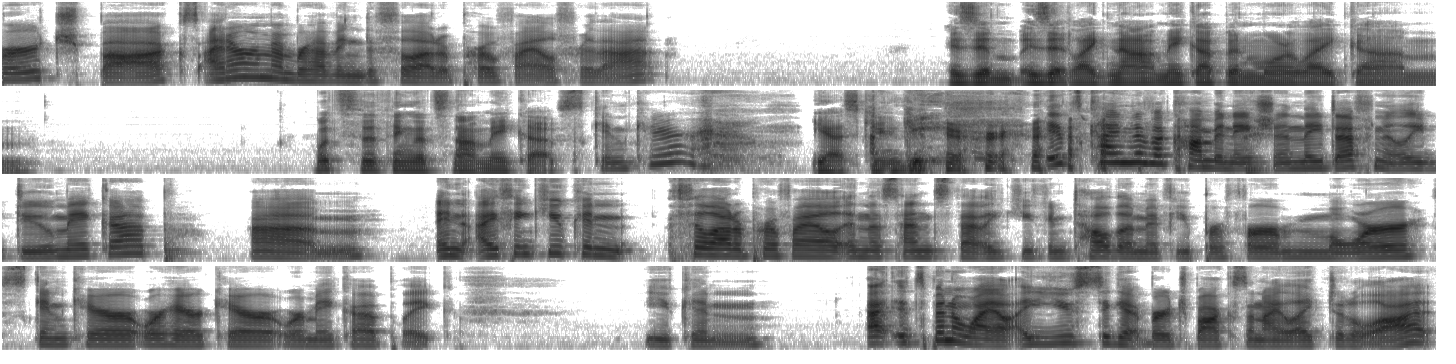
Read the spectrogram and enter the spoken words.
Birchbox. I don't remember having to fill out a profile for that. Is it is it like not makeup and more like um what's the thing that's not makeup? Skincare? Yeah, skincare. it's kind of a combination. They definitely do makeup. Um and I think you can fill out a profile in the sense that like you can tell them if you prefer more skincare or hair care or makeup like you can it's been a while. I used to get Birchbox and I liked it a lot.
